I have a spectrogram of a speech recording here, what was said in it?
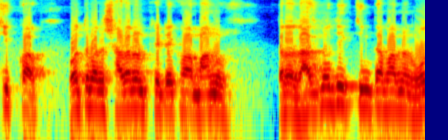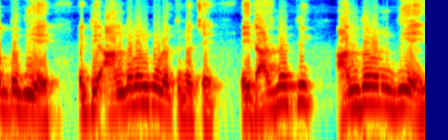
শিক্ষক, হতে পারে সাধারণ খেটে খাওয়া মানুষ। তারা রাজনৈতিক চিন্তা ভাবনার মধ্য দিয়ে একটি আন্দোলন গড়ে তুলেছে। এই রাজনৈতিক আন্দোলন দিয়েই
